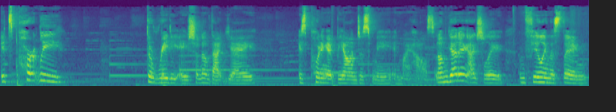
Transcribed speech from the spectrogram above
it's partly the radiation of that yay is putting it beyond just me in my house. And I'm getting actually, I'm feeling this thing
